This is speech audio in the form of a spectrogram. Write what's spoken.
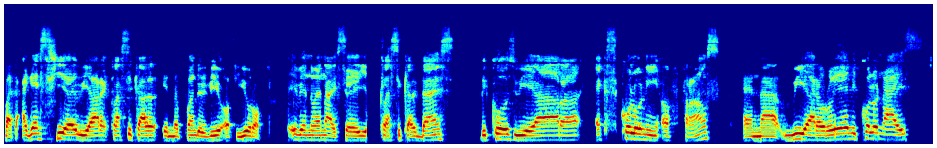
But I guess here we are classical in the point of view of Europe. Even when I say classical dance, because we are ex-colony of France and uh, we are really colonized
